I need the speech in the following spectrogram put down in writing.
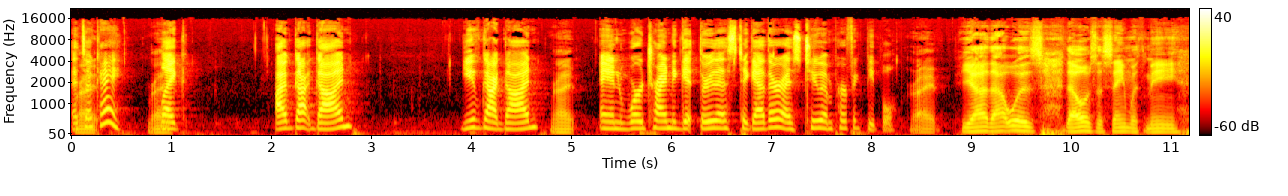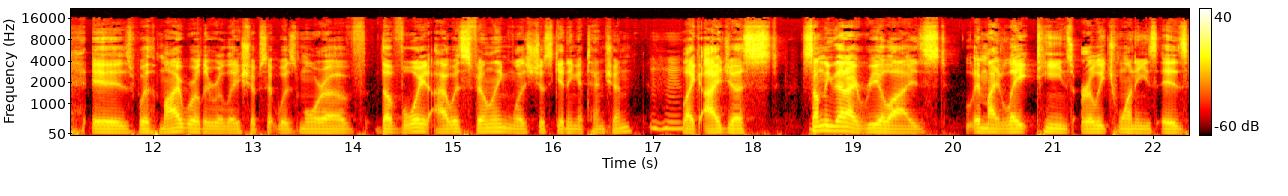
it's Right. okay. Right. Like I've got God, you've got God, right. and we're trying to get through this together as two imperfect people. Right. Yeah, that was that was the same with me. Is with my worldly relationships, it was more of the void I was filling was just getting attention. Mm-hmm. Like I just something that I realized in my late teens, early twenties is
